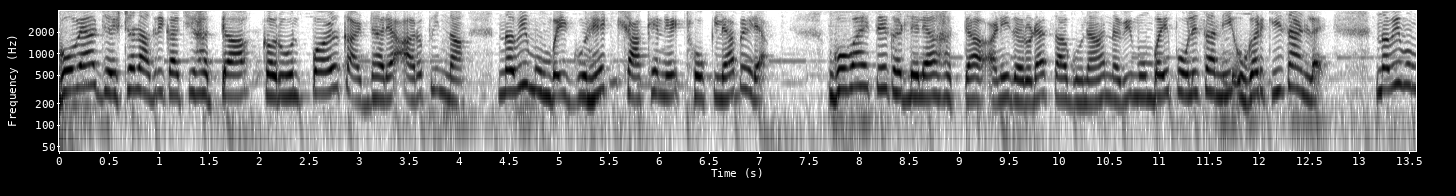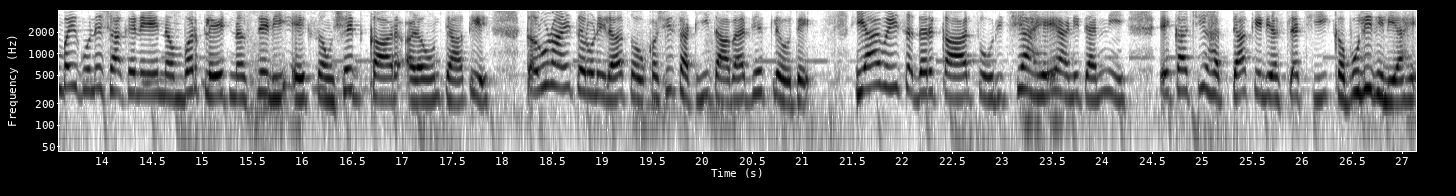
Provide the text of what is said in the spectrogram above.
गोव्यात ज्येष्ठ नागरिकाची हत्या करून पळ काढणाऱ्या आरोपींना नवी मुंबई गुन्हे शाखेने ठोकल्या बेड्या. गोवा येथे घडलेल्या हत्या आणि दरोड्याचा गुन्हा नवी मुंबई पोलिसांनी उघडकीस आणलाय. नवी मुंबई गुन्हे शाखेने नंबर प्लेट नसलेली एक संशयित कार अडवून त्यातील तरुण आणि तरुणीला चौकशीसाठी ताब्यात घेतले होते. यावेळी सदर कार चोरीची आहे आणि त्यांनी एकाची हत्या केली असल्याची कबुली दिली आहे.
